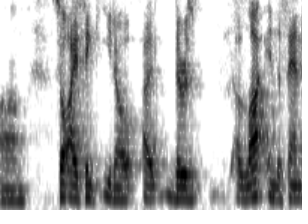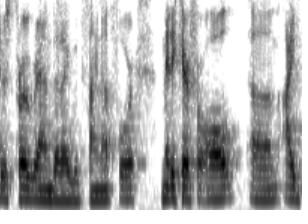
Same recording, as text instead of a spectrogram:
Um, so I think you know I, there's a lot in the Sanders program that I would sign up for. Medicare for all. Um, I've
